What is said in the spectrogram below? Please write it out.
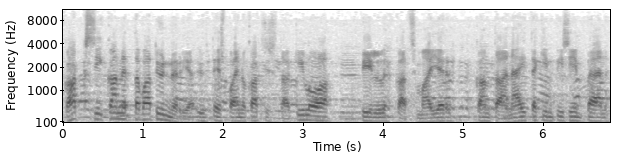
Kaksi kannettavaa tynneriä, yhteispaino 200 kiloa. Bill Katzmeier kantaa näitäkin pisimpään.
